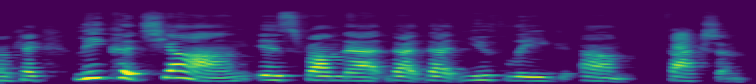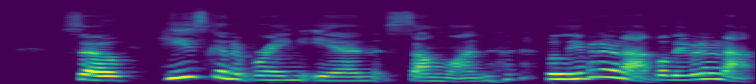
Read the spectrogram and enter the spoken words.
Okay. Li Keqiang is from that, that, that youth league um, faction. So he's going to bring in someone, believe it or not, believe it or not.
